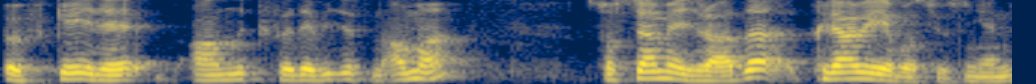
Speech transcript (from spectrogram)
öfkeyle anlık küfredebilirsin ama sosyal mecrada klavyeye basıyorsun. Yani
